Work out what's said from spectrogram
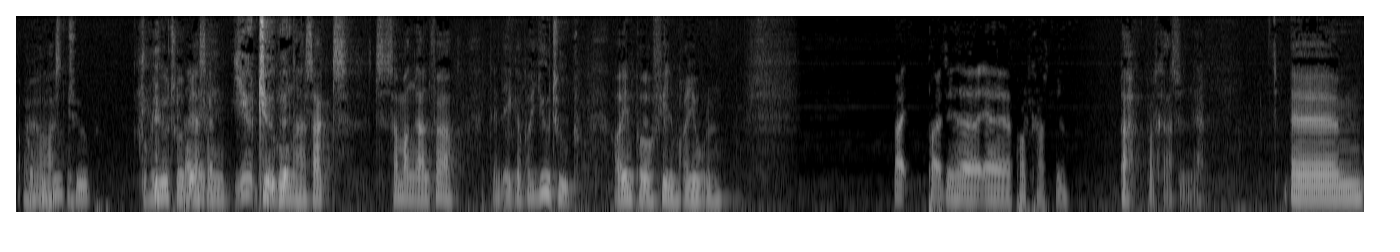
og høre resten. YouTube. Gå på YouTube, ligger- som YouTube. har sagt så mange gange før. Den ligger på YouTube, og ind på filmreolen. På- det hedder uh, podcastfilm. Nå, podcastfilm, ja. Øhm,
